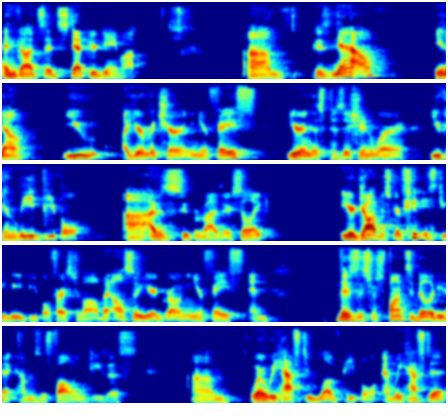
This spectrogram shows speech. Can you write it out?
And God said, step your game up. Um, cause now, you know, you, you're maturing in your faith. You're in this position where you can lead people. Uh, I was a supervisor. So like your job description is to lead people, first of all, but also you're growing in your faith. And there's this responsibility that comes with following Jesus um, where we have to love people and we have to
